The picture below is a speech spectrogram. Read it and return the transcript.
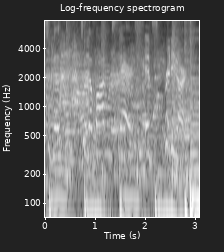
To the to the bottom stairs. It's pretty dark.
